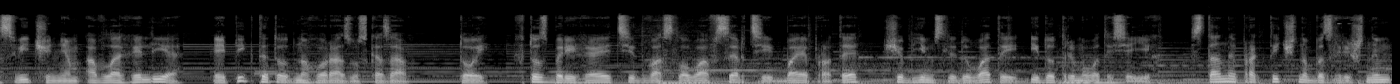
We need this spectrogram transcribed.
свідченням Авлагелія, Епіктет одного разу сказав Той, хто зберігає ці два слова в серці дбає про те, щоб їм слідувати і дотримуватися їх, стане практично безгрішним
